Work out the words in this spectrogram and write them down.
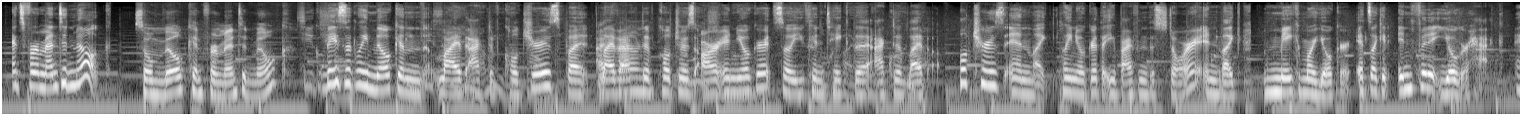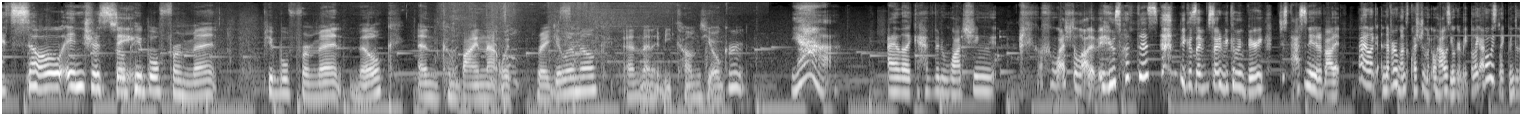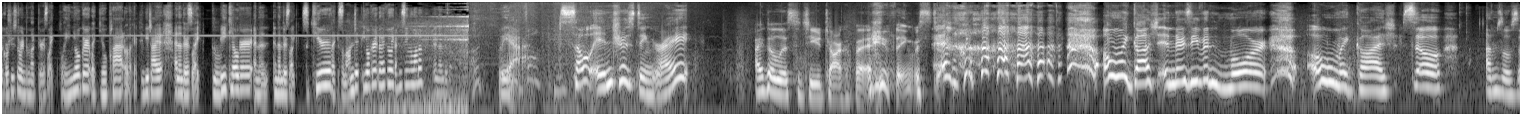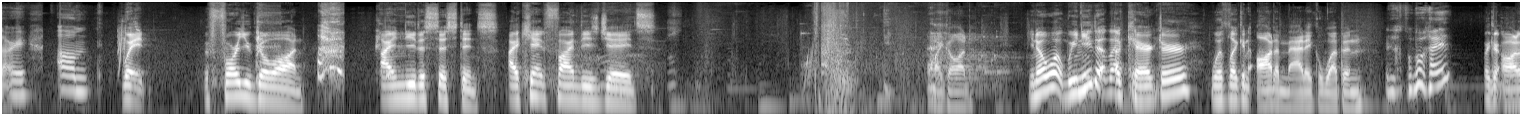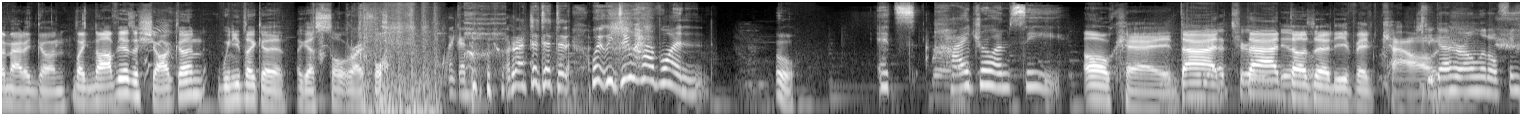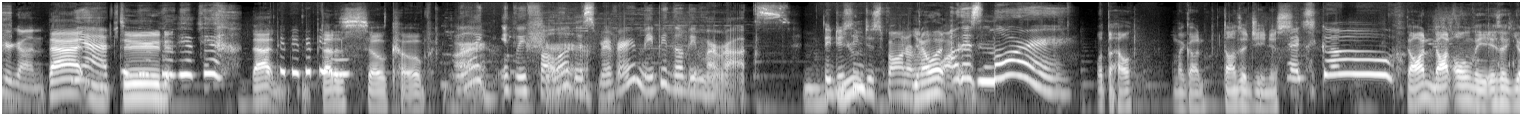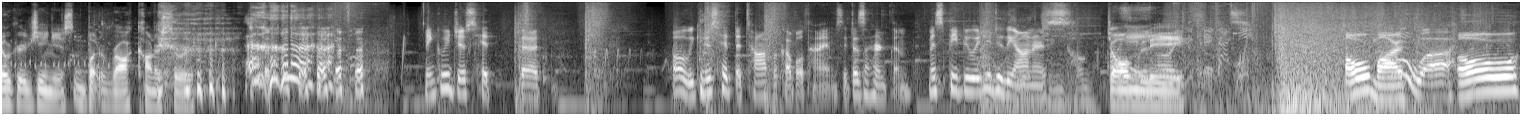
It's fermented milk. So milk and fermented milk. basically milk and live active cultures, but live active cultures are in yogurt, so you can take the active live cultures and like plain yogurt that you buy from the store and like make more yogurt. It's like an infinite yogurt hack. It's so interesting. So people ferment people ferment milk and combine that with regular milk, and then it becomes yogurt. yeah. I like have been watching I watched a lot of videos of this because I've started becoming very just fascinated about it. I like never once questioned like, oh, how's yogurt made? Like I always like been to the grocery store and like there's like plain yogurt, like Yoplait or like Veggie and then there's like Greek yogurt and then, and then there's like secure, like Icelandic yogurt that I feel like I've seen a lot of. And then but yeah. So interesting, right? I could listen to you talk about anything, Mystic. oh my gosh, and there's even more. Oh my gosh. So I'm so sorry. Um Wait. Before you go on, I need assistance. I can't find these jades. Oh my god. You know what? We need a, character with like an automatic weapon. what? Like an automatic gun. Like Navia has a shotgun. We need like a like assault rifle. Like a Wait, we do have one. oh. It's Hydro MC. Okay. That true, that do. doesn't even count. she got her own little finger gun. that yeah, dude pew, pew, pew. that that is so cope. Like if we follow sure. this river, maybe there'll be more rocks. They do You- seem to spawn around you know what? Oh, water. Oh, there's more. What the hell? Oh my god. Don's a genius. Let's go. Don not only is a yogurt genius, but a rock connoisseur. I think we just hit the. Oh, we can just hit the top a couple times. It doesn't hurt them. Miss Peepee, would you do the honors? Jomli. Oh my. Oh, uh, Oh.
